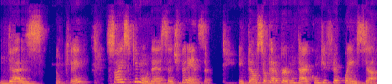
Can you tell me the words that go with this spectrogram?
Does, ok? Só isso que muda, essa é a diferença. Então, se eu quero perguntar com que frequência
